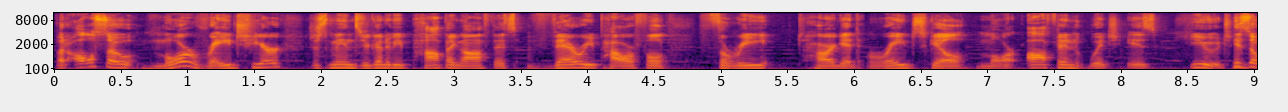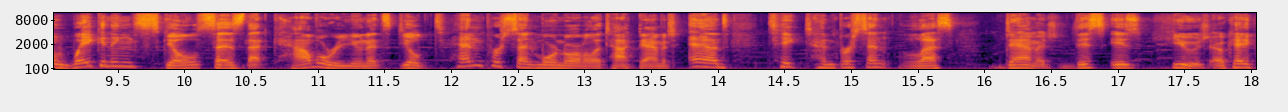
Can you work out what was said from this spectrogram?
But also more rage here just means you're going to be popping off this very powerful three target rage skill more often which is huge. His awakening skill says that cavalry units deal 10 percent more normal attack damage and take 10 percent less damage. This is huge okay?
